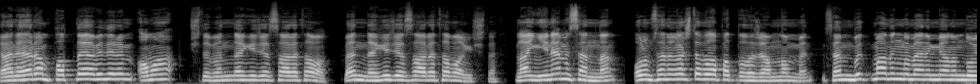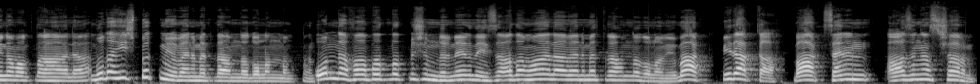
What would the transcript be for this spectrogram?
Yani her an patlayabilirim ama işte bendeki cesarete bak. Bendeki cesarete bak işte. Lan yine mi sen lan? Oğlum seni kaç defa patlatacağım lan ben? Sen bıkmadın mı benim yanımda oynamakta hala? Bu da hiç bıkmıyor benim etrafımda dolanmaktan. 10 defa patlatmışımdır neredeyse. Adam hala benim etrafımda dolanıyor. Bak bir dakika. Bak senin ağzına sıçarım.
